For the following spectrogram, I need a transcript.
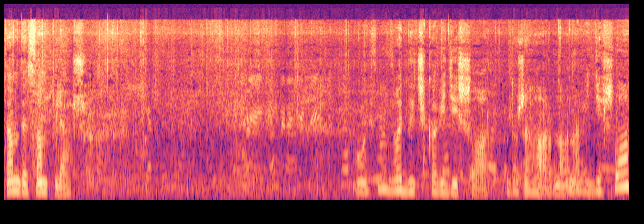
там, де сам пляж. Ось ну, водичка відійшла. Дуже гарно вона відійшла.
